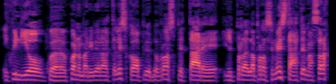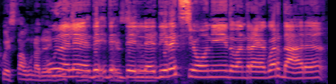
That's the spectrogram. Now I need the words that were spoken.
E quindi io, quando mi arriverà il telescopio, dovrò aspettare il, la prossima estate, ma sarà questa una delle, una direzioni, delle, de, delle direzioni dove andrai a guardare.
